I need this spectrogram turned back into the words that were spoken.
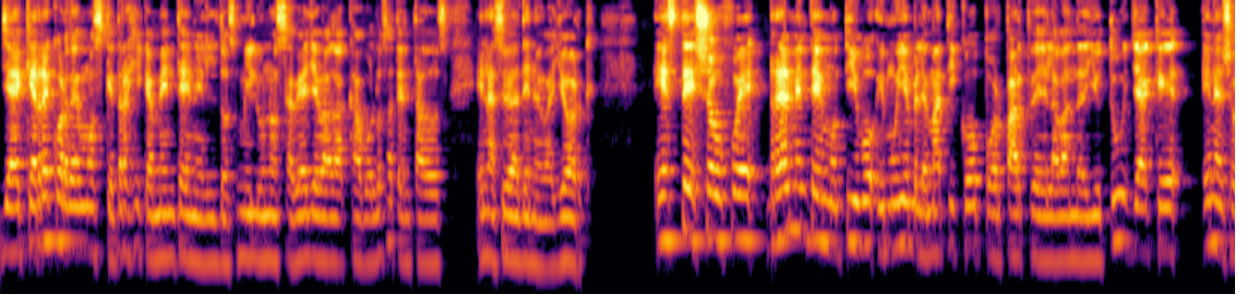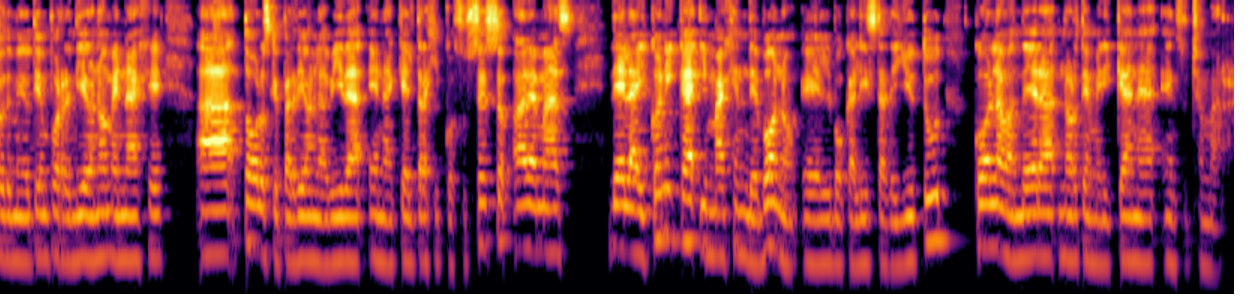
ya que recordemos que trágicamente en el 2001 se había llevado a cabo los atentados en la ciudad de Nueva York. Este show fue realmente emotivo y muy emblemático por parte de la banda de YouTube, ya que en el show de medio tiempo rendieron homenaje a todos los que perdieron la vida en aquel trágico suceso. Además, de la icónica imagen de Bono, el vocalista de YouTube, con la bandera norteamericana en su chamarra.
